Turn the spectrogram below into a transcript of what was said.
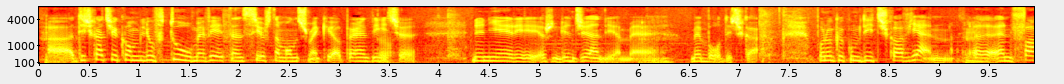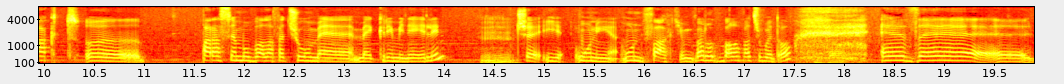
Uh, diçka që i kom luftu me veten si është e mundshme kjo, Perëndi po. që një njeri është në gjendje me mm. me bë diçka. Po nuk e kom ditë çka vjen. Mm. E, në fakt, uh, Para se mu ballafaqu me me kriminelin, Mhm. që i, unë, unë në fakt jem ba ballafaqu me to, po. edhe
